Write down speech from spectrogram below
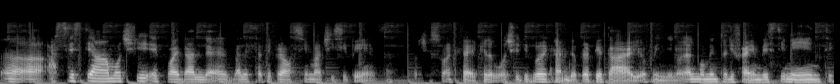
uh, assestiamoci e poi dal, dall'estate prossima ci si pensa. Poi ci sono anche le voci tipo il cambio proprietario, quindi non è il momento di fare investimenti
